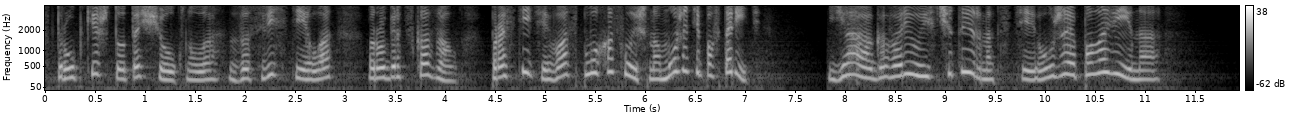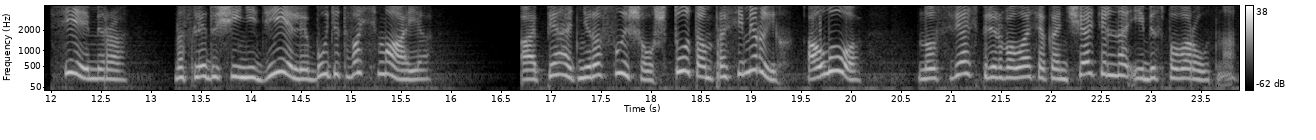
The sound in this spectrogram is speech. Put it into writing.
В трубке что-то щелкнуло, засвистело. Роберт сказал, «Простите, вас плохо слышно, можете повторить?» «Я говорю, из 14, уже половина. Семеро. На следующей неделе будет восьмая». Опять не расслышал, что там про семерых? Алло! Но связь прервалась окончательно и бесповоротно.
